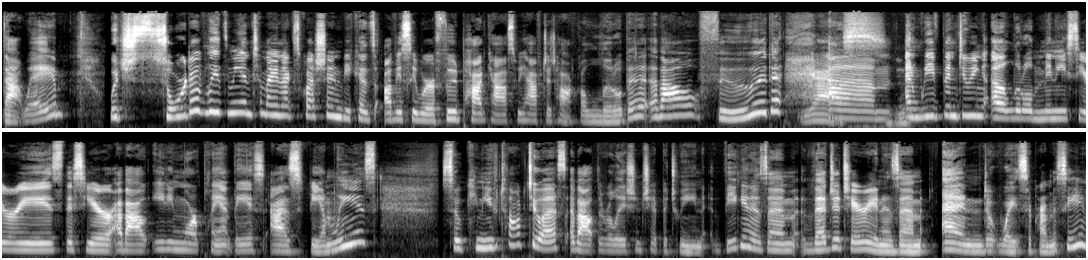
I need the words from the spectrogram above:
that way, which sort of leads me into my next question because obviously we're a food podcast. We have to talk a little bit about food. Yes. Um, mm-hmm. And we've been doing a little mini series this year about eating more plant based as families. So, can you talk to us about the relationship between veganism, vegetarianism, and white supremacy?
